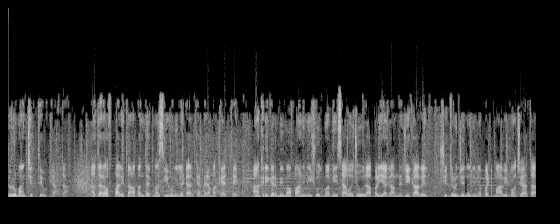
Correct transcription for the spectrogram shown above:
રોમાંચિત થઈ ઉઠ્યા હતા. આ તરફ પાલિતાણા પંથકમાં સિંહોની લટાર કેમેરામાં કેદ થઈ. આખરી ગરમીમાં પાણીની શોધમાં બે સાવજો લાપડિયા ગામ નજીક આવેલ શિત્રુંજી નદીના પટમાં આવી પહોંચ્યા હતા.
